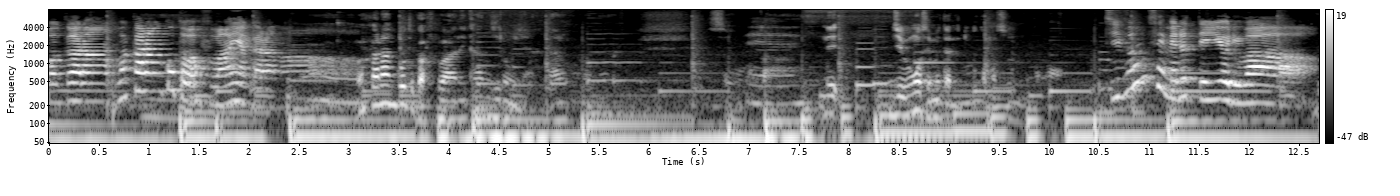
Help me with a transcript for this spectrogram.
わからんわからんことは不安やからなあーわからんことが不安に感じるんや。なるほど。そうか。えーで、自分を責めたりとかもするのかな自分を責めるっていうよりは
